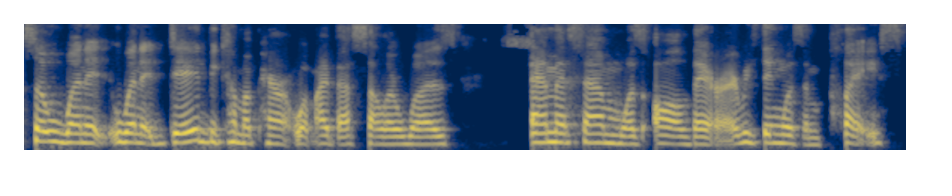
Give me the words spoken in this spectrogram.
so when it when it did become apparent what my bestseller was, MSM was all there. Everything was in place.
